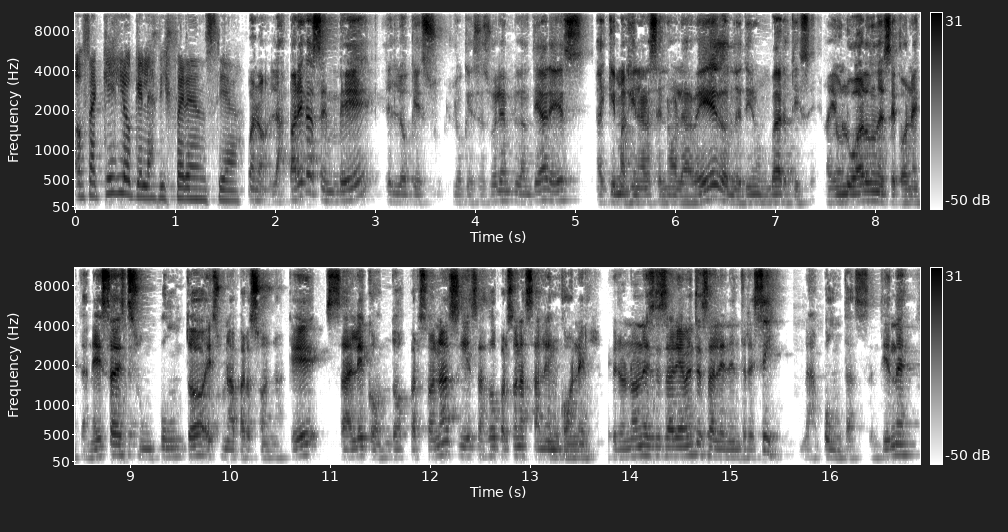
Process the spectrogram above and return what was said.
o sea, qué es lo que las diferencia? Bueno, las parejas en B, lo que, lo que se suelen plantear es, hay que imaginarse, ¿no? La B donde tiene un vértice, hay un lugar donde se conectan. Esa es un punto, es una persona que sale con dos personas y esas dos personas salen con él, pero no necesariamente salen entre sí, las puntas, ¿entiendes?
